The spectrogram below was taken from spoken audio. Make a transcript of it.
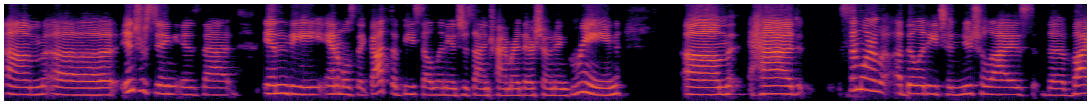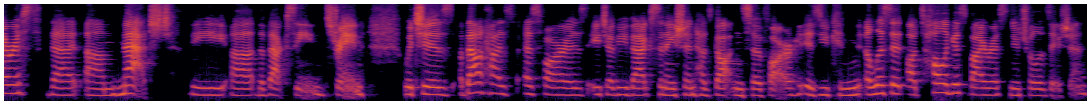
um, uh, interesting is that in the animals that got the B cell lineage design trimer, they're shown in green, um, had similar ability to neutralize the virus that um, matched the, uh, the vaccine strain, which is about as, as far as HIV vaccination has gotten so far, is you can elicit autologous virus neutralization.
